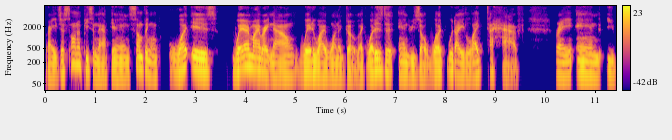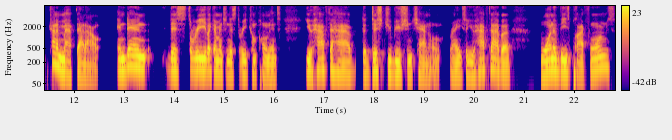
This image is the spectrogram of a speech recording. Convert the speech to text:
right? Just on a piece of napkin, something like, what is where am I right now? Where do I want to go? Like, what is the end result? What would I like to have? right? And you kind of map that out. And then there's three, like I mentioned, there's three components. You have to have the distribution channel, right? So you have to have a one of these platforms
